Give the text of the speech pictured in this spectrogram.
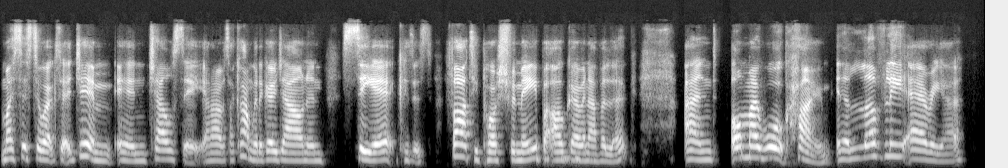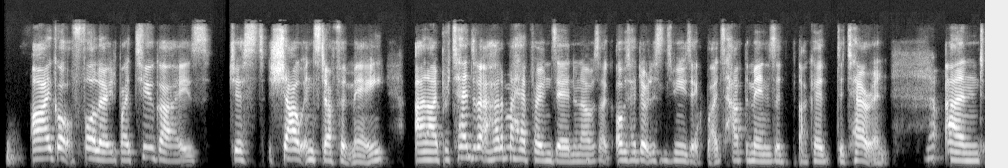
my sister works at a gym in Chelsea, and I was like, oh, I'm gonna go down and see it because it's far too posh for me, but I'll go and have a look. And on my walk home in a lovely area, I got followed by two guys just shouting stuff at me. And I pretended I had my headphones in and I was like, obviously I don't listen to music, but I just have them in as a like a deterrent. Yep. And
